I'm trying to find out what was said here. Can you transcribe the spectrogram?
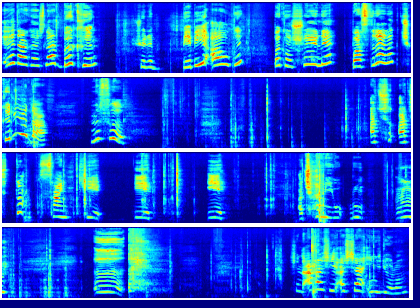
Evet arkadaşlar bakın. Şöyle bebeği aldık. Bakın şöyle bastırarak çıkarıyor da. Nasıl? Aç, açtım sanki. İyi. İyi. Açamıyorum. Hmm. Iı. Şimdi her şeyi aşağı indiriyorum.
